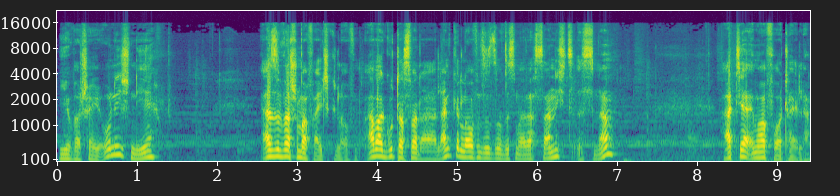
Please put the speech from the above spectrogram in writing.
Hier wahrscheinlich auch nicht. Nee. Also wir schon mal falsch gelaufen. Aber gut, dass wir da lang gelaufen sind, so wissen wir, dass da nichts ist, ne? Hat ja immer Vorteile.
